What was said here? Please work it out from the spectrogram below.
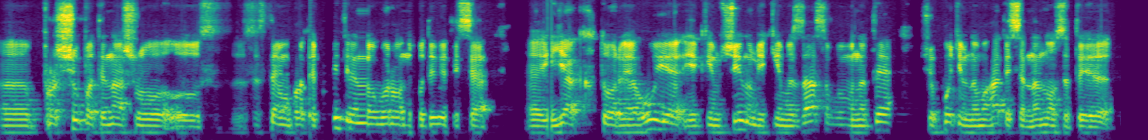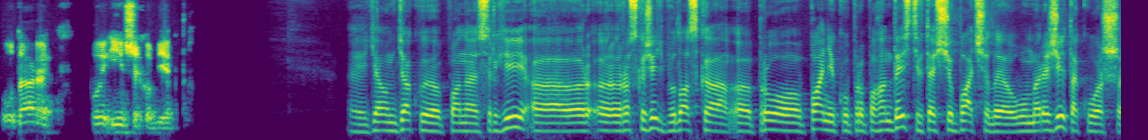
Е, Прощупати нашу систему протиповітряної оборони, подивитися, е, як хто реагує, яким чином, якими засобами на те, щоб потім намагатися наносити удари по інших об'єктах. Е, Я вам дякую, пане Сергій. Розкажіть, будь ласка, про паніку пропагандистів, те, що бачили у мережі, також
